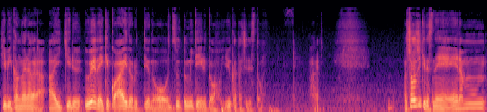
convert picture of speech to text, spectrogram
日々考えながら生きる上で結構アイドルっていうのをずっと見ているという形ですと。はい。まあ、正直ですね、えー、なん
